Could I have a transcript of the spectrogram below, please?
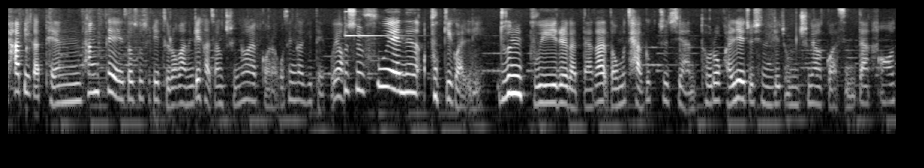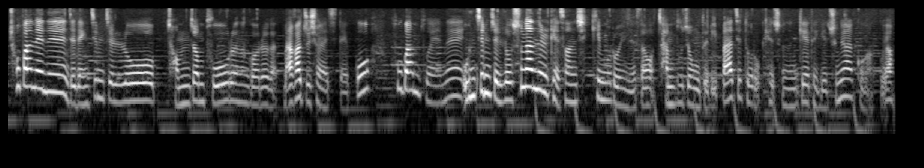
합의가 된 상태에서 수술이 들어가는 게 가장 중요할 거라고 생각이 되고요. 수술 후에는 붓기 관리, 눈 부위를 갖다가 너무 자극 주지 않도록 관리해 주시는 게 좀 중요할 것 같습니다. 어, 초반에는 이제 냉찜질로 점점 부어오르는 거를 막아주셔야지 되고 후반부에는 온찜질로 순환을 개선시킴으로 인해서 잔부종들이 빠지도록 해주는 게 되게 중요할 것 같고요.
